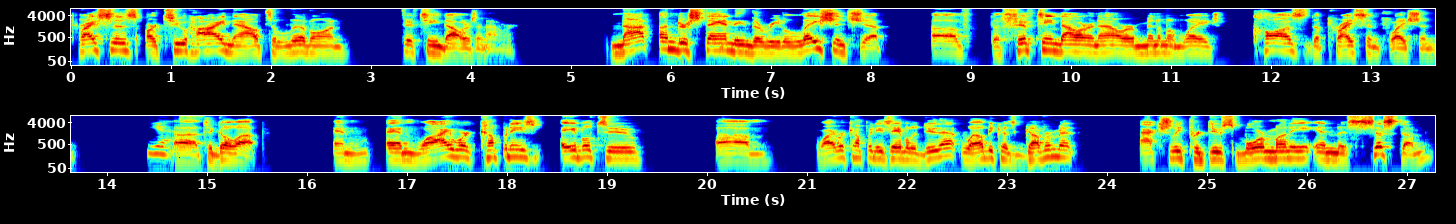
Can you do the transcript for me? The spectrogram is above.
prices are too high now to live on $15 an hour. Not understanding the relationship of the $15 an hour minimum wage caused the price inflation yes. uh, to go up. And and why were companies able to um, why were companies able to do that? Well, because government actually produced more money in the system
